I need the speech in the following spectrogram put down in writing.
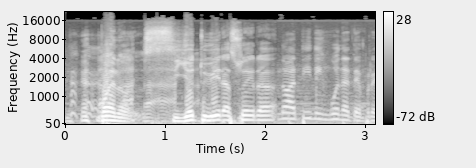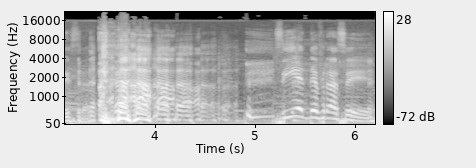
Bueno, si yo tuviera suegra... no, a ti ninguna te presta. Siguiente frase.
